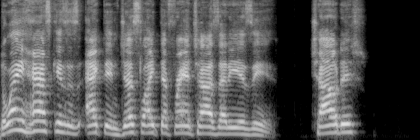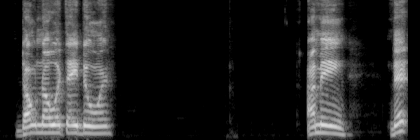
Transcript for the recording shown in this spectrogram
Dwayne Haskins is acting just like the franchise that he is in. Childish, don't know what they doing. I mean, that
